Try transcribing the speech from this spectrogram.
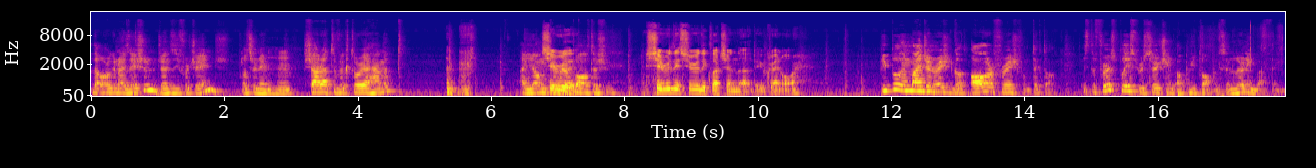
the organization, Gen Z for Change. What's her name? Mm-hmm. Shout out to Victoria Hammett, a young She really- politician. She really, she really clutching uh, the Ukraine war. People in my generation got all our information from TikTok. It's the first place we're searching up new topics and learning about things.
